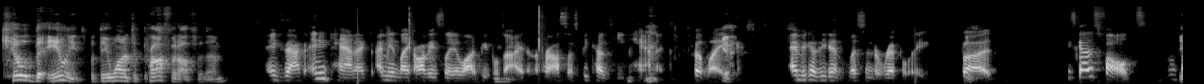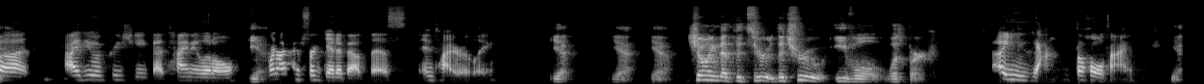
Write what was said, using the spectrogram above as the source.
killed the aliens, but they wanted to profit off of them. Exactly, and he panicked. I mean, like obviously, a lot of people Mhm. died in the process because he panicked, but like, Yeah. and because he didn't listen to Ripley. But he's got his faults. But I do appreciate that tiny little. Yeah. We're not going to forget about this entirely. Yeah, yeah. Yeah. Showing that the true the true evil was Burke. Uh, yeah, the whole time. Yeah.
